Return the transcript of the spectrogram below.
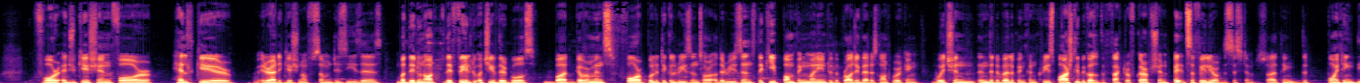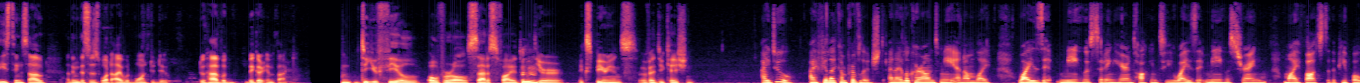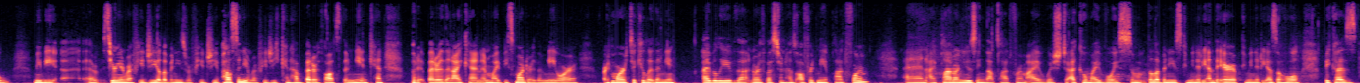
for education, for healthcare, eradication of some diseases, but they do not, they fail to achieve their goals. But governments, for political reasons or other reasons, they keep pumping money into the project that is not working, which in, in the developing countries, partially because of the factor of corruption, it's a failure of the system. So I think the, pointing these things out, I think this is what I would want to do to have a bigger impact. Do you feel overall satisfied Mm-hmm. with your experience of education? I do. I feel like I'm privileged and I look around me and I'm like, why is it me who's sitting here and talking to you? Why is it me who's sharing my thoughts to the people? Maybe a Syrian refugee, a Lebanese refugee, a Palestinian refugee can have better thoughts than me and can put it better than I can and might be smarter than me or, or more articulate than me. I believe that Northwestern has offered me a platform and I plan on using that platform. I wish to echo my voice to the Lebanese community and the Arab community as a whole because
